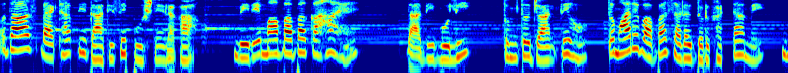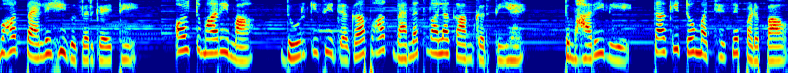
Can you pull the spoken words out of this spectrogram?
उदास बैठा अपनी दादी से पूछने लगा, मेरे माँ बाबा कहाँ हैं? दादी बोली, तुम तो जानते हो, तुम्हारे बाबा सड़क दुर्घटना में बहुत पहले ही गुजर गए थे और तुम्हारी माँ दूर किसी जगह बहुत मेहनत वाला काम करती है। तुम्हारे लिए, ताकि तुम अच्छे से पढ़ पाओ।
